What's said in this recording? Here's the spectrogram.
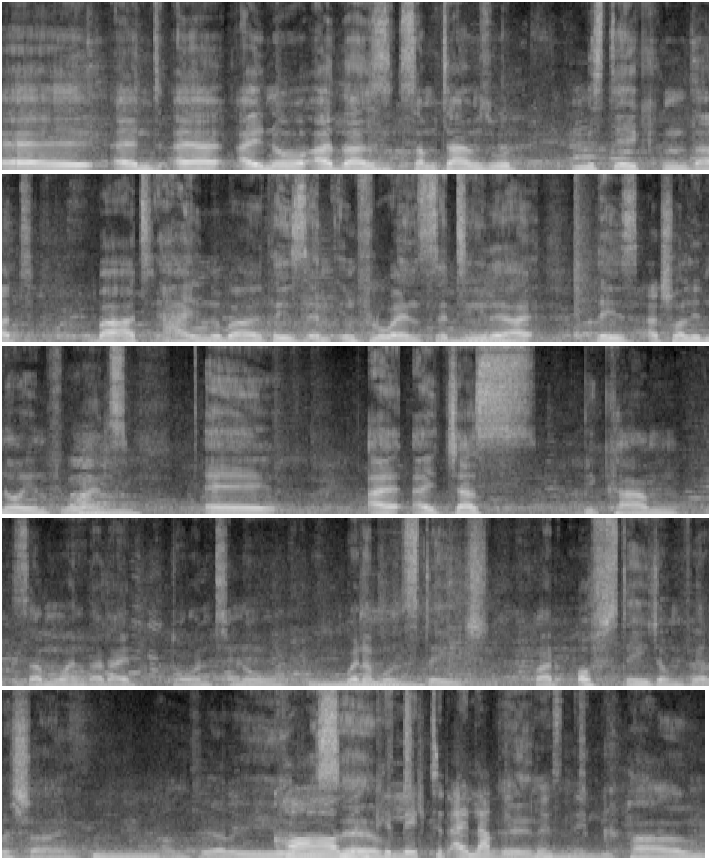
Uh, and uh, I know others sometimes would mistake that, but I know but there's an influence. ethile, I- There's actually no influence. Uh, I, I just become someone that I don't know when I'm on stage. But off stage, I'm very shy. I'm very Calm and collected. I love it and personally. calm.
